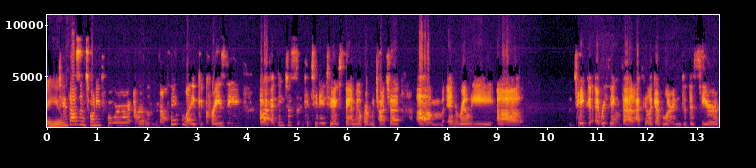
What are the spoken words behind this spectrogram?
are you 2024, um, nothing like crazy. Uh, I think just continuing to expand Meal Prep Muchacha um, and really uh, take everything that I feel like I've learned this year,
